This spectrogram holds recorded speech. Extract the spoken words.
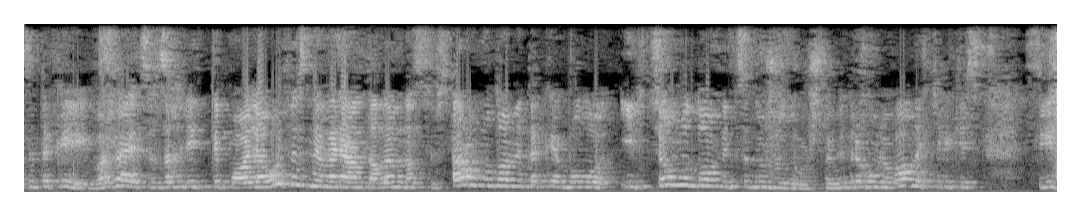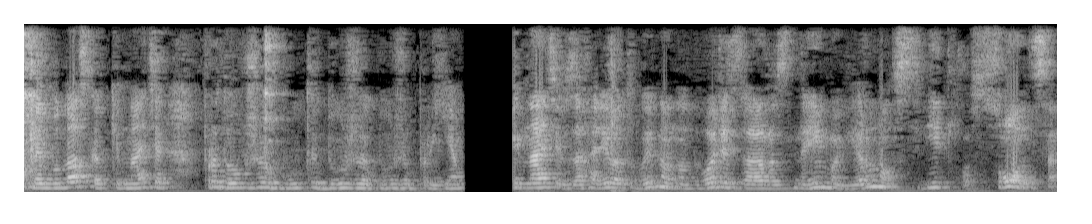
Це такий вважається взагалі типу аля офісний варіант, але в нас і в старому домі таке було, і в цьому домі це дуже зручно. Відрегулювали кількість світла. Будь ласка, в кімнаті продовжує бути дуже дуже приємно. Кімнаті взагалі от видно на дворі зараз неймовірно світло, сонце,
